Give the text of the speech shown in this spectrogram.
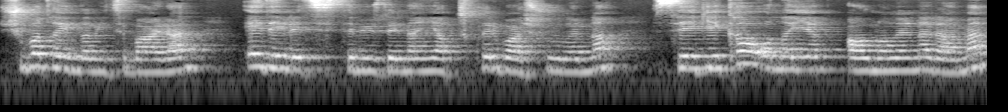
Şubat ayından itibaren e-devlet sistemi üzerinden yaptıkları başvurularına SGK onayı almalarına rağmen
